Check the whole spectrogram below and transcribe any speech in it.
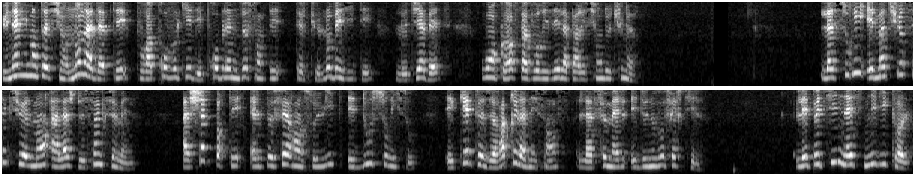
Une alimentation non adaptée pourra provoquer des problèmes de santé tels que l'obésité, le diabète ou encore favoriser l'apparition de tumeurs. La souris est mature sexuellement à l'âge de 5 semaines. À chaque portée, elle peut faire entre 8 et 12 souriceaux, et quelques heures après la naissance, la femelle est de nouveau fertile. Les petits naissent nidicoles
